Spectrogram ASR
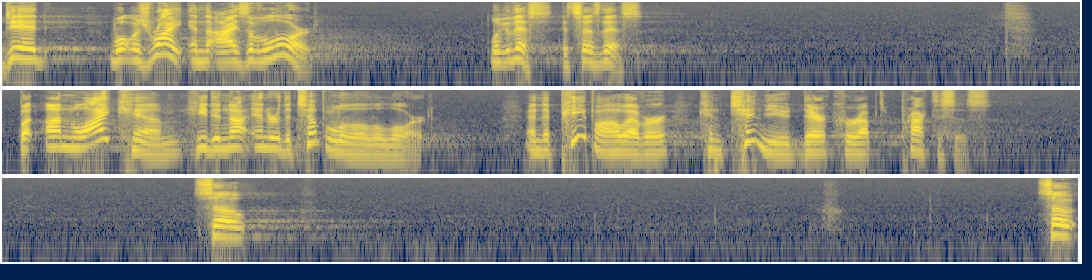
did what was right in the eyes of the Lord. Look at this. It says this. But unlike him, he did not enter the temple of the Lord. And the people, however, continued their corrupt practices. So, so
